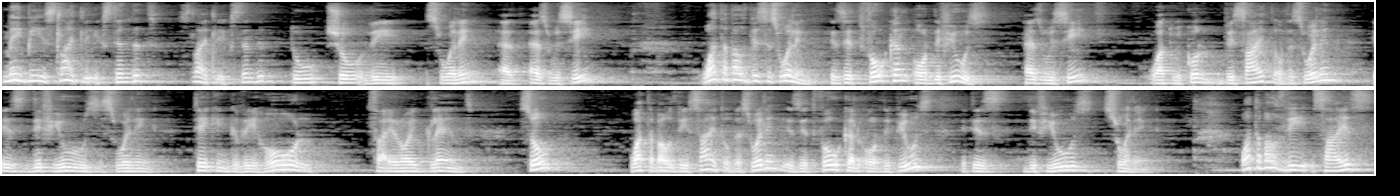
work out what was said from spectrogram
may be slightly extended, slightly extended to show the swelling as, as we see. What about this swelling? Is it focal or diffuse? As we see, what we call the site of the swelling is diffuse swelling, taking the whole thyroid gland. So, what about the site of the swelling? Is it focal or diffuse? It is diffuse swelling. What about the size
